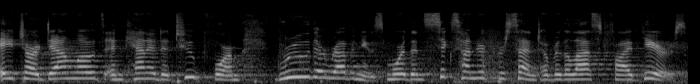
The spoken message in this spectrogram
HR Downloads, and Canada Tubeform grew their revenues more than 600 percent over the last five years.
